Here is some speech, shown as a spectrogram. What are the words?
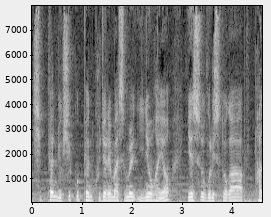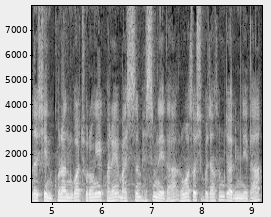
10편 69편 9절의 말씀을 인용하여 예수 그리스도가 받으신 고난과 조롱에 관해 말씀했습니다. 로마서 15장 3절입니다.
